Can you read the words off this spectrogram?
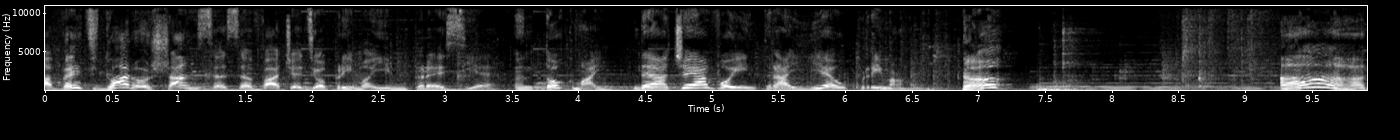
aveți doar o șansă să faceți o primă impresie Întocmai, de aceea voi intra eu prima Ha? Ah,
